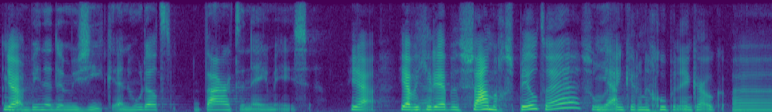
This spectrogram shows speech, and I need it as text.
Uh, ja. binnen de muziek en hoe dat waar te nemen is. Ja, ja want jullie hebben samen gespeeld, hè? Soms ja. één keer in een groep en één keer ook uh,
